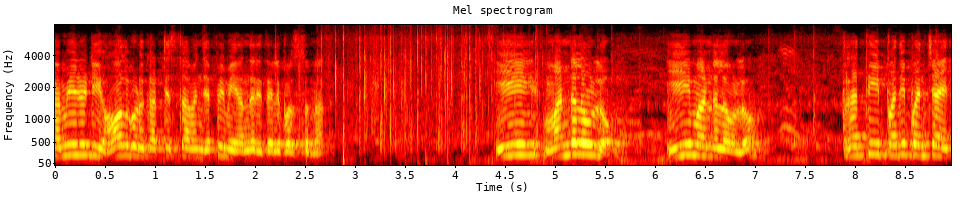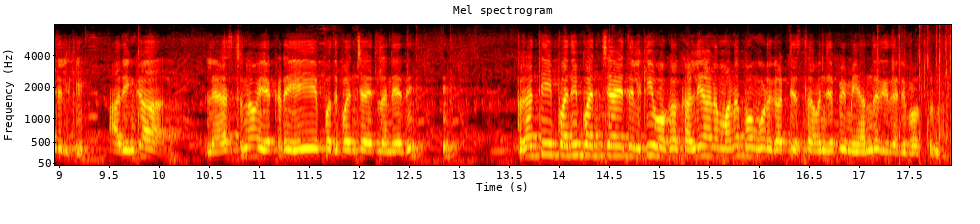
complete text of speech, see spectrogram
కమ్యూనిటీ హాల్ కూడా కట్టిస్తామని చెప్పి మీ అందరికీ తెలియపరుస్తున్నా. ఈ మండలంలో ఈ మండలంలో ప్రతి పది పంచాయతీలకి అది ఇంకా లేస్తున్నాం ఎక్కడ ఏ ఏ పది పంచాయతీలు అనేది ప్రతి పది పంచాయతీలకి ఒక కళ్యాణ మండపం కూడా కట్టిస్తామని చెప్పి మీ అందరికీ తెలియపరుస్తున్నాను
